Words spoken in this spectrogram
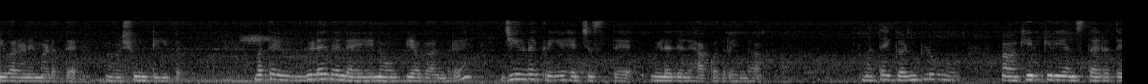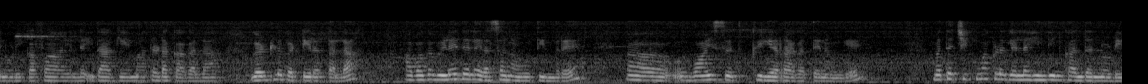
ನಿವಾರಣೆ ಮಾಡುತ್ತೆ ಶುಂಠಿ ಇದು. ಮತ್ತು ವೀಳ್ಯದೆಲೆ ಏನು ಉಪಯೋಗ ಅಂದರೆ ಜೀರ್ಣಕ್ರಿಯೆ ಹೆಚ್ಚಿಸುತ್ತೆ ವಿಳೆದೆಲೆ ಹಾಕೋದ್ರಿಂದ. ಮತ್ತು ಗಂಟಲು ಕಿರಿಕಿರಿ ಅನಿಸ್ತಾ ಇರುತ್ತೆ ನೋಡಿ, ಕಫ ಎಲ್ಲ ಇದಾಗಿ ಮಾತಾಡೋಕ್ಕಾಗಲ್ಲ, ಗಂಟಲು ಕಟ್ಟಿರುತ್ತಲ್ಲ ಆವಾಗ ವೀಳ್ಯದೆಲೆ ರಸ ನಾವು ತಿಂದರೆ ವಾಯ್ಸ್ ಕ್ಲಿಯರ್ ಆಗುತ್ತೆ ನಮಗೆ. ಮತ್ತು ಚಿಕ್ಕ ಮಕ್ಕಳಿಗೆಲ್ಲ ಹಿಂದಿನ ಕಾಲದಲ್ಲಿ ನೋಡಿ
